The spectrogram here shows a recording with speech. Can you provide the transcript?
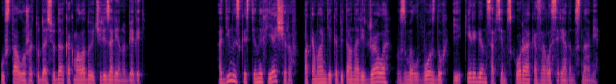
Устал уже туда-сюда, как молодой через арену бегать. Один из костяных ящеров по команде капитана Риджала взмыл в воздух, и Керриган совсем скоро оказалась рядом с нами.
